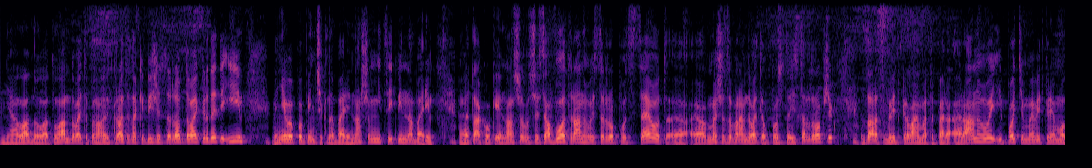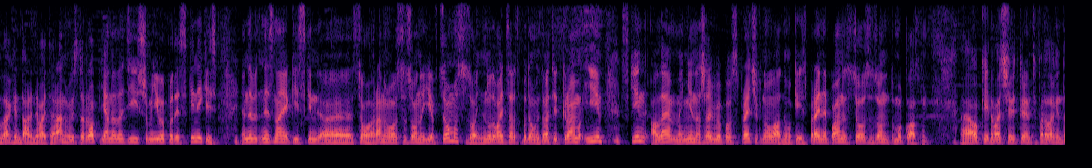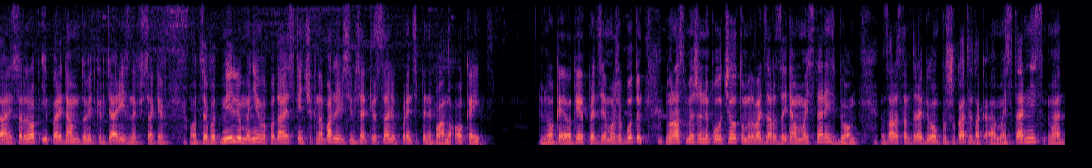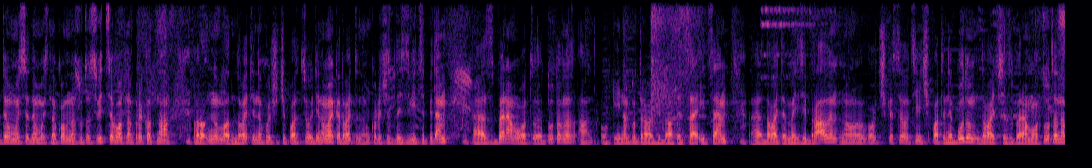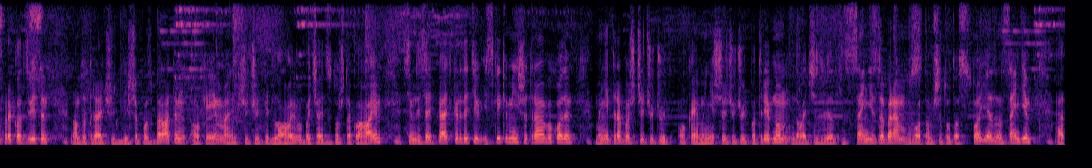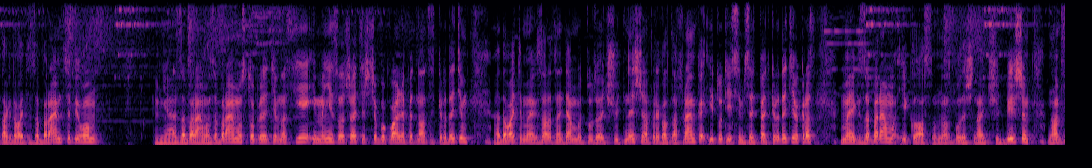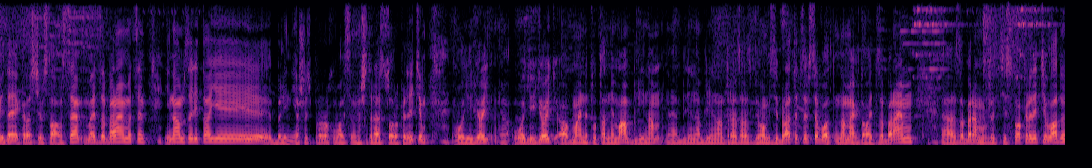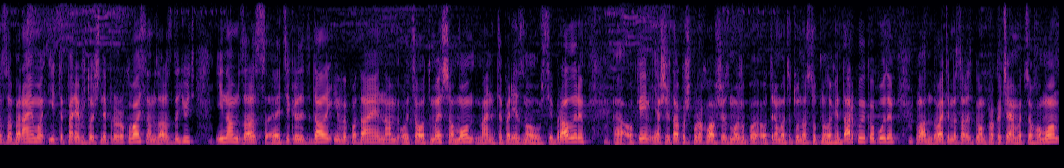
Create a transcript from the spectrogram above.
Ні, ладно, ладно, ладно, давайте погнали відкривати. Так, епічний стартап, давай кредити і мені випав пінчик на бері. Нащо мені цей пін на бері? Е, так, окей, в нас ще лишився. А вот, ранговий стардроп ось це от. Е, е, ми ще забираємо, давайте просто і стардропчик. Зараз ми відкриваємо тепер ранговий, і потім ми відкриємо легендарний. Давайте ранговий стардроп. Я надіюсь, що мені випаде скін якийсь. Я не, не знаю, який скін е, цього рангового сезону є в цьому сезоні. Ну, давайте зараз подивимось, давайте відкриваємо і скін, але мені, на жаль, випав спрейчик. Ну ладно, окей, спрей непоганий з цього сезону, тому класно. Е, окей, давайте ще відкриємо тепер легендарний стардроп і перейдемо до відкриття різних всяких оцих от мілів. Мені випадає скінчик на барлі 80 кристалів, в принципі, непогано. Окей. Ну окей, окей, в принципі, може бути. Ну раз ми ще не отримали, тому давайте зараз зайдемо в майстерність бігом. Зараз нам треба бігом пошукати так, е, майстерність. Е, Дивимося, дивимося, на кого в нас тут освітиться. От, наприклад, на. Ну ладно, давайте не хочу чіпати цього динамайка. Давайте, ну коротше, десь звідси підемо. Е, Зберемо от тут у нас. А, окей, нам тут треба зібрати це і це. Давайте ми зібрали. Ну, овчики сили цієї чіпати не буду. Давайте ще зберемо отут, наприклад, звідси. Нам тут треба чуть більше позбирати. Окей, мене чуть-чуть підлагою, вибачайте за те, що так лагає. 75 кредитів. І скільки мені ще треба виходить? Мені треба ще чуть-чуть. Окей, мені ще чуть-чуть потрібно. Давайте з Сенді заберемо. Вот там ще тут 100 є за Сенді. Е, так, давайте забираємо це бігом. Ні, забираємо, забираємо 100 кредитів у нас є, і мені залишається ще буквально 15 кредитів. Е, Давайте ми їх зараз знайдемо тут е, чуть нижче, наприклад, на Френка, і тут є 75 кредитів якраз. Ми їх заберемо і класно. У нас буде ще навіть чуть більше, нам піде якраз ще в славу. Все, ми забираємо це, і нам залітає. Блін, я щось прорахувався. Нам ще треба 40 кредитів. Ой-ой-ой, е, ой-ой-ой, в мене тут нема, бліна. Бліна, бліна, нам треба зараз бігом зібрати це все. От, на мех давайте забираємо. Заберемо вже ці 100 кредитів. Ладно, забираємо. І тепер я вже точно не прорахувався, нам зараз дають. І нам зараз е, ці кредити дали, і випадає нам оця от миша мо. У мене тепер є знову всі бравлери. Е, окей, я ще також порахував, що зможу отримати ту наступну легендарку, яка буде. Ну ладно, давайте ми зараз бігом прокачаємо цього мо.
